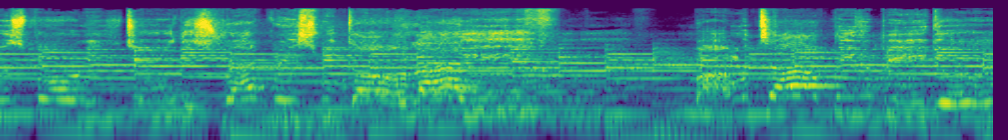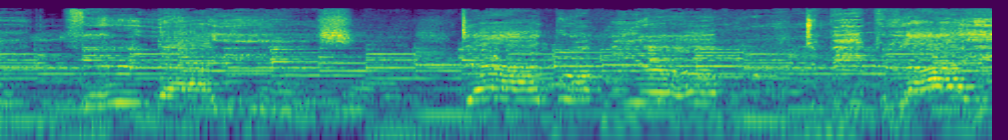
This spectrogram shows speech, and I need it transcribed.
was born into this rat race we call life. Mama taught me to be good, very nice. Dad brought me up to be polite.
